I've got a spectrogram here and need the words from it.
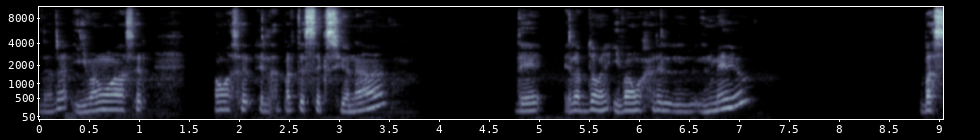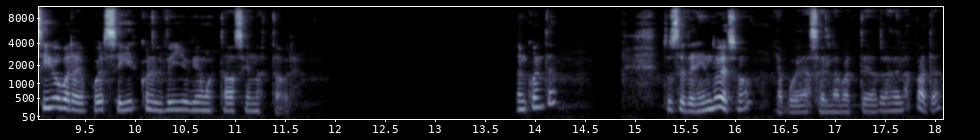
de. Y vamos a hacer, vamos a hacer la parte seccionada del abdomen y vamos a dejar el medio vacío para poder seguir con el brillo que hemos estado haciendo hasta ahora. ¿Se dan cuenta? Entonces teniendo eso, ya puedes hacer la parte de atrás de las patas.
